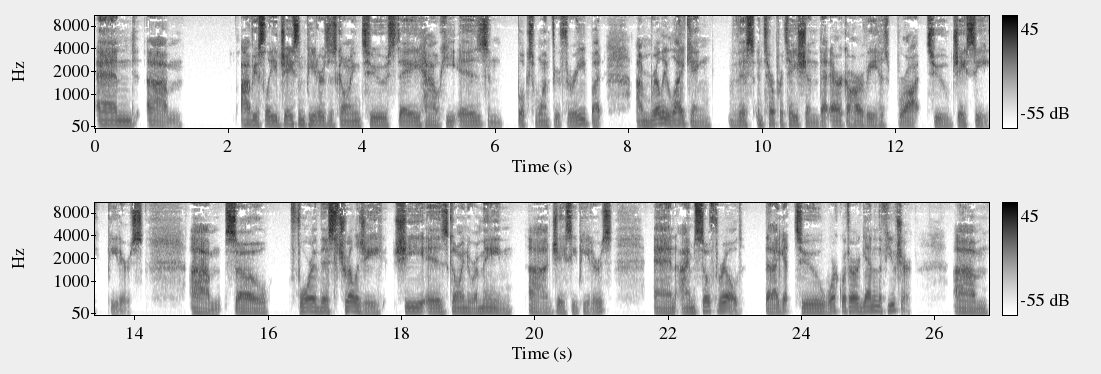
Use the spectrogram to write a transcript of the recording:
And um, obviously, Jason Peters is going to stay how he is in books one through three, but I'm really liking this interpretation that Erica Harvey has brought to JC Peters. Um, so for this trilogy, she is going to remain uh, JC Peters. And I'm so thrilled that I get to work with her again in the future. Um,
